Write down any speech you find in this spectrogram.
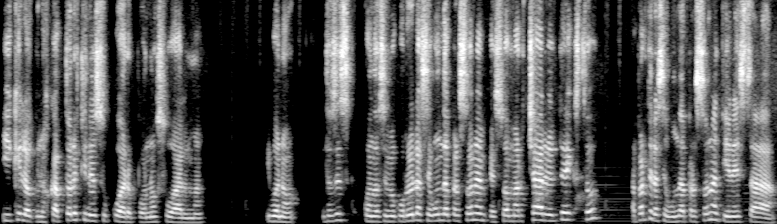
y que, lo, que los captores tienen su cuerpo, no su alma. Y bueno, entonces cuando se me ocurrió la segunda persona empezó a marchar el texto Aparte la segunda persona tiene esa,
